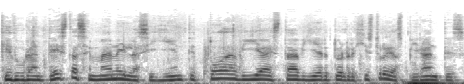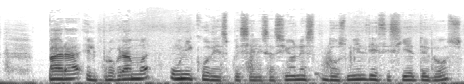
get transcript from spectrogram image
que durante esta semana y la siguiente todavía está abierto el registro de aspirantes para el programa único de especializaciones 2017-2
